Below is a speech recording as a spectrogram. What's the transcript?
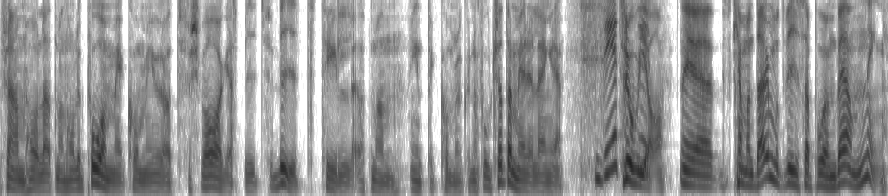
framhålla att man håller på med kommer ju att försvagas bit för bit till att man inte kommer att kunna fortsätta med det längre. Det Tror jag. Kan man däremot visa på en vändning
